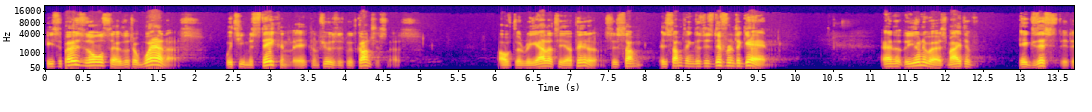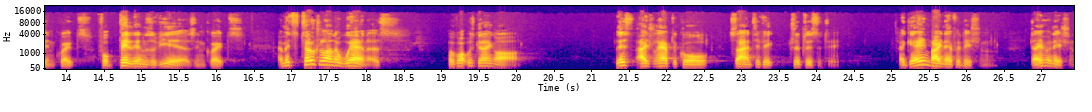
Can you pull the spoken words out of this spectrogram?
he supposes also that awareness, which he mistakenly confuses with consciousness, of the reality appearance is, some, is something that is different again, and that the universe might have existed, in quotes, for billions of years, in quotes, amidst total unawareness of what was going on. This I shall have to call scientific triplicity. Again, by definition, definition,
